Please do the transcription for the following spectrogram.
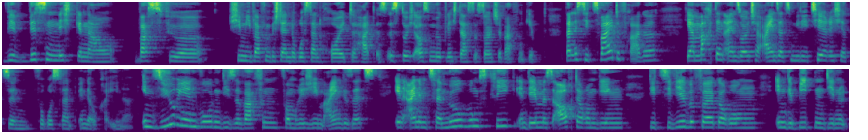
wir wissen nicht genau, was für Chemiewaffenbestände Russland heute hat. Es ist durchaus möglich, dass es solche Waffen gibt. Dann ist die zweite Frage, ja, macht denn ein solcher Einsatz militärisch jetzt Sinn für Russland in der Ukraine? In Syrien wurden diese Waffen vom Regime eingesetzt in einem Zermürbungskrieg, in dem es auch darum ging, die Zivilbevölkerung in Gebieten, die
